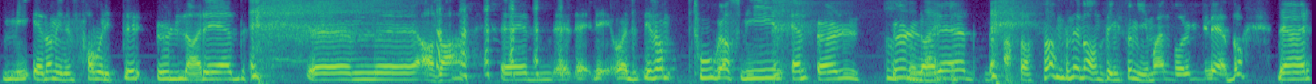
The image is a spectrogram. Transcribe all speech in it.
en av mine favoritter, Ullared. Um, altså eh, eh, liksom To glass vin, en øl, Ullared altså, sammen En annen ting som gir meg enorm glede, det er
